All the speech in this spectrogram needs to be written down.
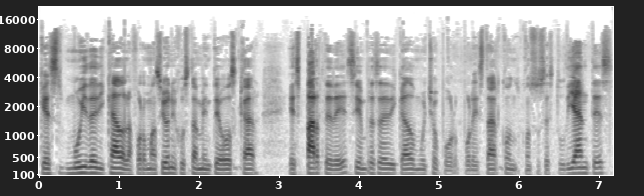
que es muy dedicado a la formación y justamente Oscar es parte de, siempre se ha dedicado mucho por, por estar con, sus estudiantes,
